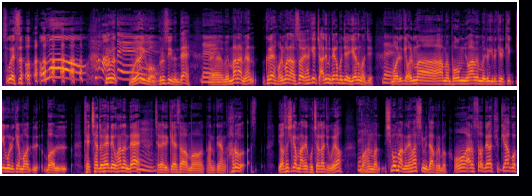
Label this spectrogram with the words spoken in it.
수고했어 어머, 그러면 그러면 안 돼. 뭐야 이거 그럴 수 있는데 네. 에, 웬만하면 그래 얼마 나왔어 하겠죠 아니면 내가 먼저 얘기하는 거지 네. 뭐 이렇게 얼마 하면 보험료 하면 뭐 이렇게 이렇게, 이렇게 끼고 이렇게 뭐뭐 대차도 해야 되고 하는데 음. 제가 이렇게 해서 뭐 한 그냥 하루 6시간 만에 고쳐가지고요. 네. 뭐 한 번 15만 원 해왔습니다. 그러면 어 알았어 내가 줄게 하고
